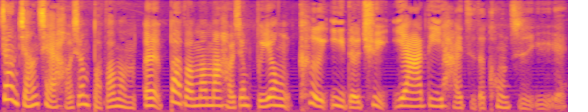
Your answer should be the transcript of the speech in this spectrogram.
这样讲起来，好像爸爸妈妈，呃，爸爸妈妈好像不用刻意的去压低孩子的控制欲，哎，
